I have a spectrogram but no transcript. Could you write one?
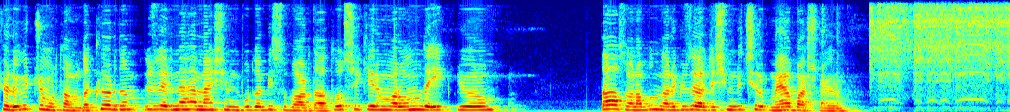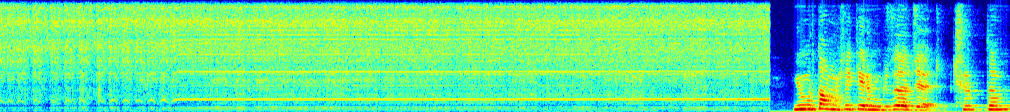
Şöyle 3 yumurtamı da kırdım. Üzerine hemen şimdi burada bir su bardağı toz şekerim var. Onu da ekliyorum. Daha sonra bunları güzelce şimdi çırpmaya başlıyorum. Yumurtam ve şekerimi güzelce çırptım.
